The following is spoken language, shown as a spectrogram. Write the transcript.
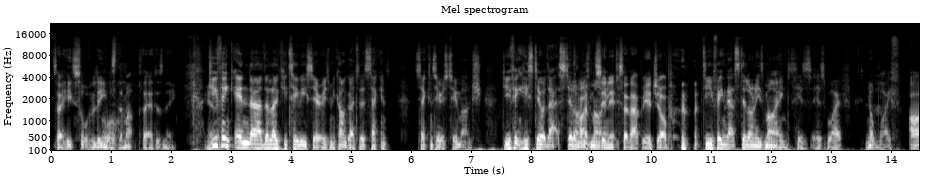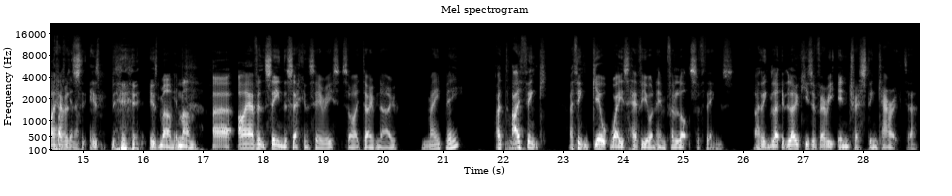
So he sort of leads Oh. them up there, doesn't he? Do you think in the, the Loki TV series, and we can't go into the second second series too much? Do you think he's still that's still on I his haven't mind? seen it, so that'd be a job. Do you think that's still on his mind? His his wife, not wife, I haven't se- his his mum. his mum. Uh, I haven't seen the second series, so I don't know. Maybe. I Hmm. I think I think guilt weighs heavy on him for lots of things. I think Lo- Loki's a very interesting character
